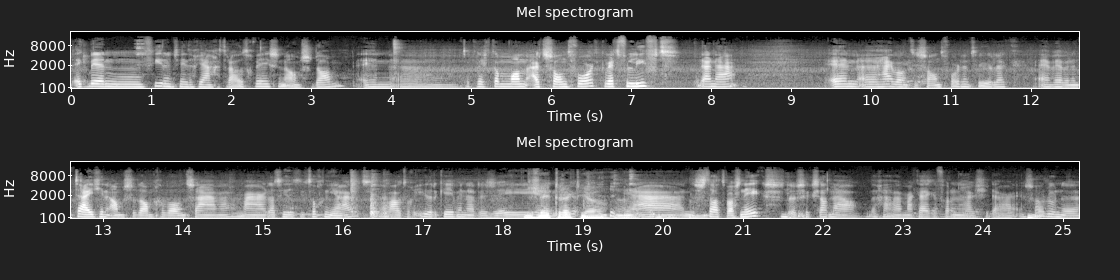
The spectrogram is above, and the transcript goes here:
ik ben 24 jaar getrouwd geweest in Amsterdam. En eh, toen kreeg ik een man uit Zandvoort. Ik werd verliefd daarna. En hij woont in Zandvoort natuurlijk. En we hebben een tijdje in Amsterdam gewoond samen. Maar dat hield hij toch niet uit. Hij wou toch iedere keer weer naar de zee. De zee trekt, ja. ja. Ja, en de stad was niks. Dus ik zat, nou, dan gaan we maar kijken voor een huisje daar. En zodoende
